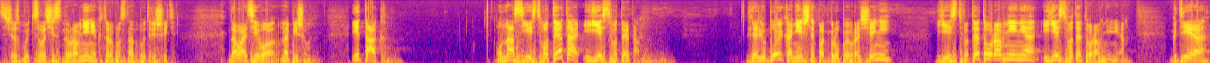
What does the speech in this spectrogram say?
Сейчас будет целочисленное уравнение, которое просто надо будет решить. Давайте его напишем. Итак, у нас есть вот это и есть вот это. Для любой конечной подгруппы вращений есть вот это уравнение и есть вот это уравнение, где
